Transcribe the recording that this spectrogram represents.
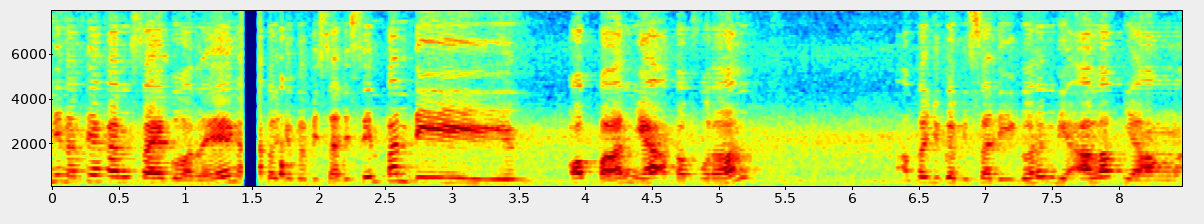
ini nanti akan saya goreng atau juga bisa disimpan di oven ya atau furon. Atau juga bisa digoreng di alat yang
